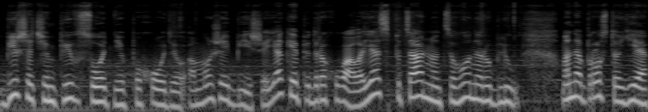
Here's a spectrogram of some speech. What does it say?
більше, ніж півсотні походів, а може й більше. Як я підрахувала, я спеціально цього не роблю. У мене просто є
